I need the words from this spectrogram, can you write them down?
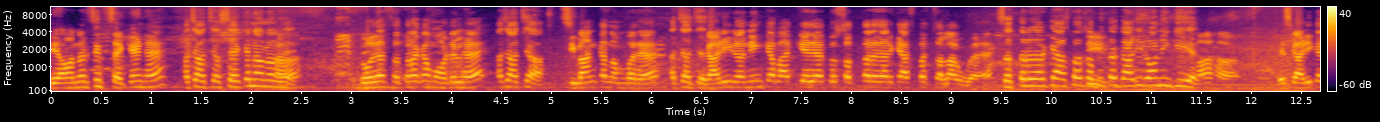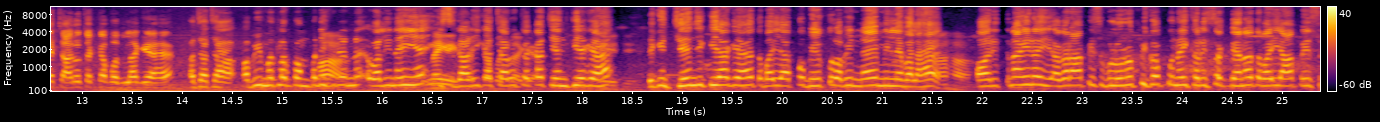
ये ऑनरशिप सेकंड है। अच्छा अच्छा सेकंड ऑनर है। हाँ, 2017 का मॉडल है। अच्छा अच्छा। सिवान का नंबर है। अच्छा अच्छा गाड़ी रनिंग का बात किया जाए तो सत्तर हज़ार के आसपास चला हुआ है। सत्तर हज़ार के आसपास अभी तक गाड़ी रनिंग की है? हाँ हाँ। इस गाड़ी का चारों चक्का बदला गया है। अच्छा अच्छा। अभी मतलब कंपनी हाँ। वाली नहीं है? नहीं, इस गाड़ी का चारों चक्का चेंज किया गया है। लेकिन चेंज किया गया है तो भाई आपको बिल्कुल अभी नए मिलने वाला हाँ, हाँ। और इतना ही नहीं अगर आप इस बोलोरो पिकअप को नहीं खरीद सकते हैं ना तो भाई आप इस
